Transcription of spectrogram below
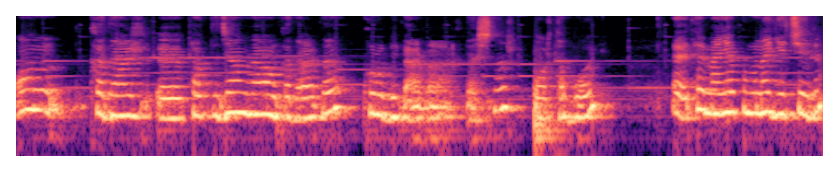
10 kadar e, patlıcan ve 10 kadar da kuru biber var arkadaşlar. Orta boy. Evet hemen yapımına geçelim.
